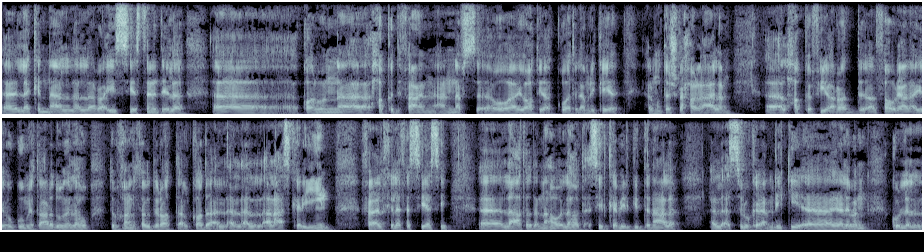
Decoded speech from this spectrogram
لكن الرئيس يستند إلى قانون حق الدفاع عن النفس وهو يعطي القوات الأمريكية المنتشرة حول العالم الحق في الرد الفوري على أي هجوم يتعرضون له طبقا لتقديرات القادة العسكريين. فالخلاف السياسي لا أعتقد أنه له تأثير كبير جدا على السلوك الأمريكي. غالبا كل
